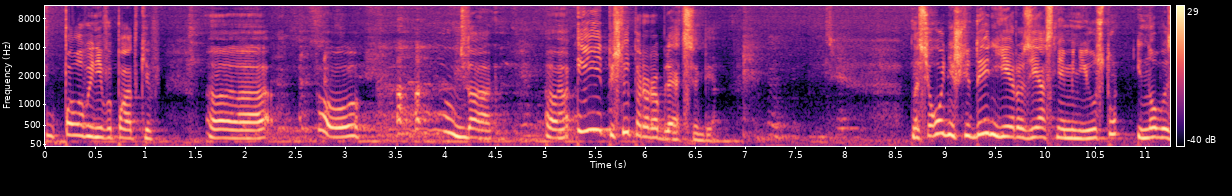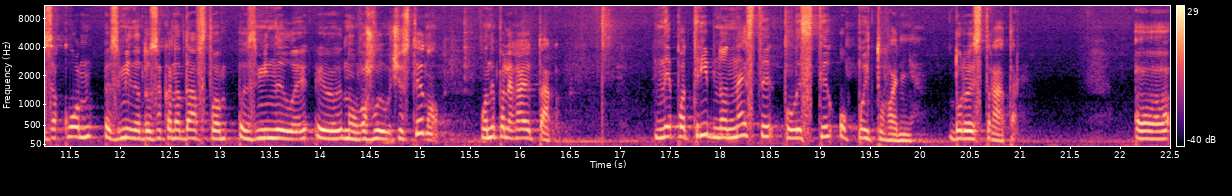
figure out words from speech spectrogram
в половині випадків. Е, о, да. Е, і пішли переробляти собі. На сьогоднішній день є роз'яснення Мін'юсту і новий закон, зміни до законодавства змінили е, ну, важливу частину. Вони полягають так: не потрібно нести листи опитування до реєстратора. Е,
